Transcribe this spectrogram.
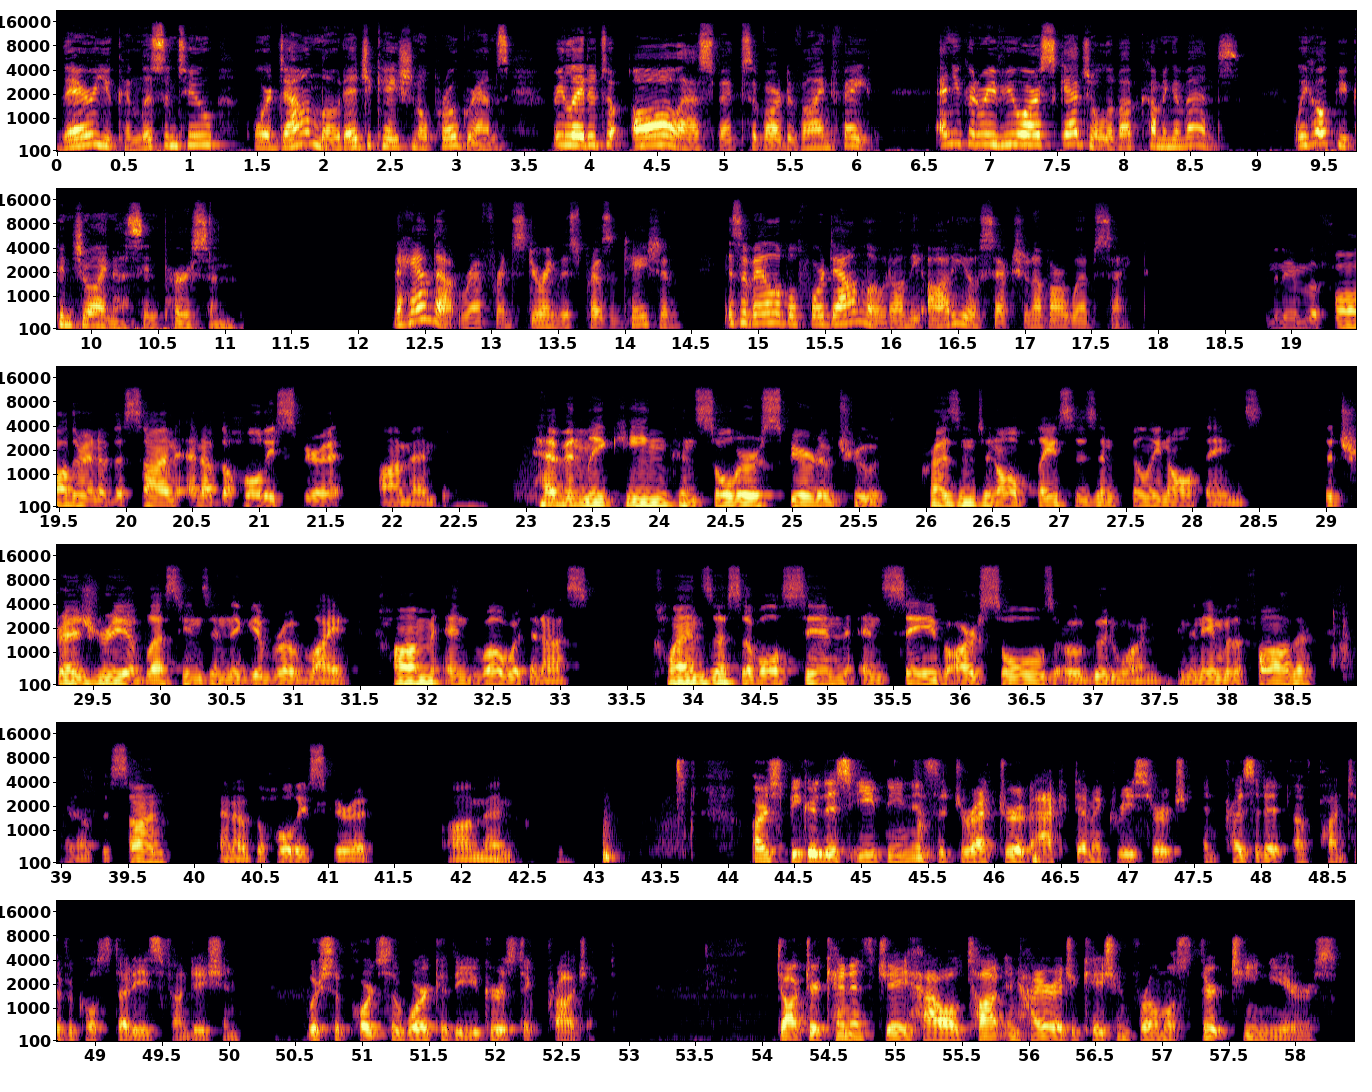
There you can listen to or download educational programs related to all aspects of our divine faith, and you can review our schedule of upcoming events. We hope you can join us in person. The handout reference during this presentation is available for download on the audio section of our website. In the name of the Father, and of the Son, and of the Holy Spirit. Amen. Heavenly King, Consoler, Spirit of truth, present in all places and filling all things the treasury of blessings and the giver of life, come and dwell within us. Cleanse us of all sin and save our souls, O good one. In the name of the Father, and of the Son, and of the Holy Spirit. Amen. Our speaker this evening is the Director of Academic Research and President of Pontifical Studies Foundation, which supports the work of the Eucharistic Project. Dr. Kenneth J. Howell taught in higher education for almost 13 years.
